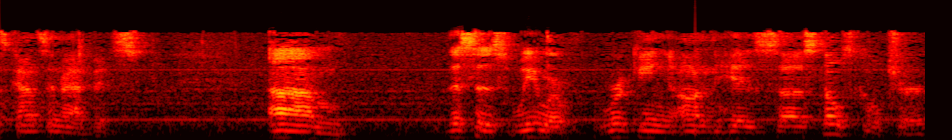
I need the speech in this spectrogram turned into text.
Wisconsin Rapids. Um, this is, we were working on his uh, snow sculpture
